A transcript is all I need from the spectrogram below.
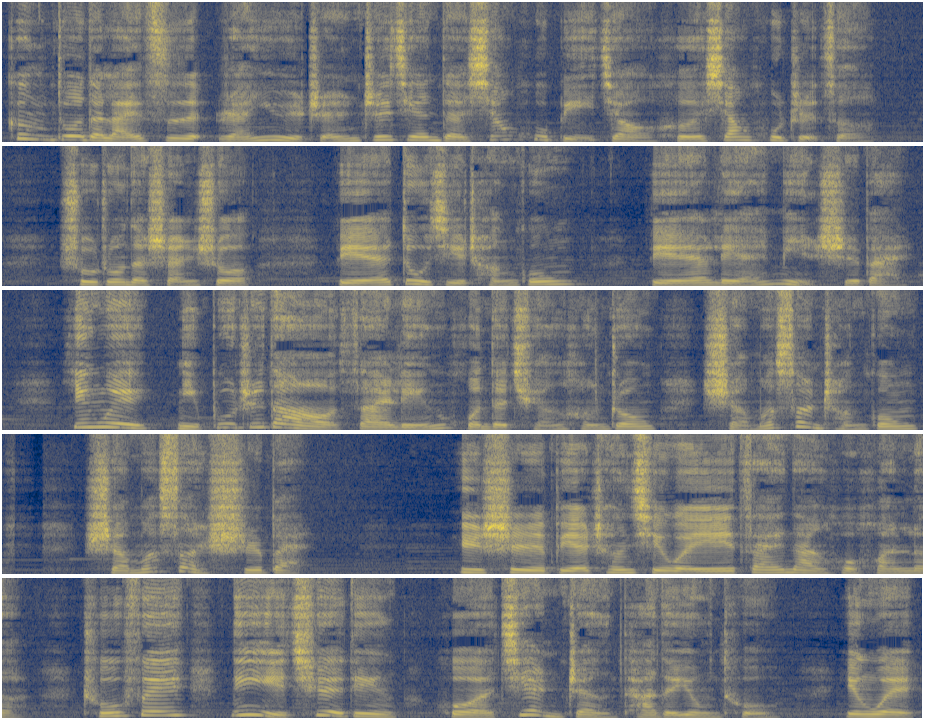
更多的来自人与人之间的相互比较和相互指责。书中的神说：“别妒忌成功，别怜悯失败，因为你不知道在灵魂的权衡中什么算成功，什么算失败。于是别称其为灾难或欢乐，除非你已确定或见证它的用途。因为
